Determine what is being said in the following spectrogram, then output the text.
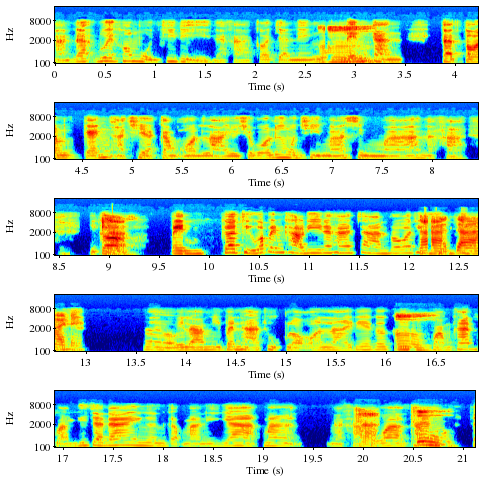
อ่าได้ด้วยข้อมูลที่ดีนะคะ ก็จะเน้นอืเน้นมการตัดตอนแก๊งอาชญากรรมออนไลน์โดยเฉพาะเรื่องบัญชีม้าซิมม้านะคะนี่ก็ค่ะเป็นก็ถือว่าเป็นข่าวดีนะคะอาจารย์เพราะว่าที่ใช่ผ่านใช่มาเนี่ย เออเวลามีปัญหาถูกหลอกออนไลน์เนี่ยก็อืคือมความคาดหวังที่จะได้เงินกลับมานี่ยากมากนะคะ ค่ะ เพราะว่าซึ่ทั้งงธ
